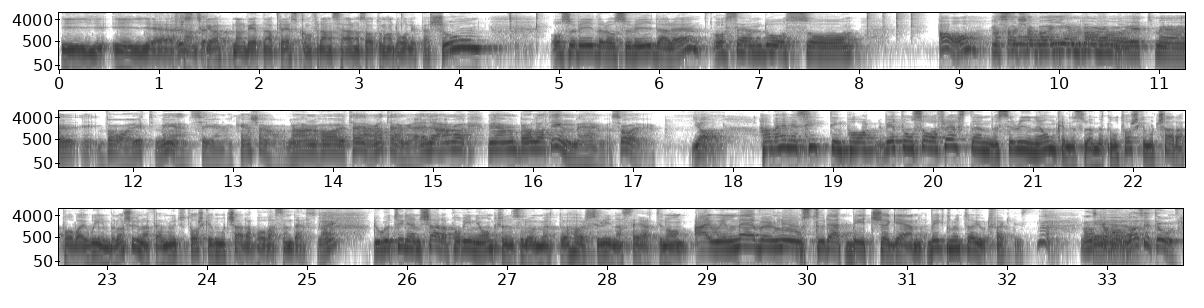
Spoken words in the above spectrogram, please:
i, i Franska öppna, vet när presskonferens här, han sa att hon var en dålig person. Och så vidare och så vidare. Och sen då så... Ja. Men Sasha Bajen har varit med, varit med Serena, kanske han har. Men han har tränat henne, eller han har, men han har bollat in med henne, så är det. Ja. Han var hennes hittingpartner. Vet du hon sa förresten, Serena i omklädningsrummet, när hon torskade mot Sharapova i Wimbledon 2005. Hon har inte torskat mot Sharapova sedan dess. Nej. Då går tydligen Sharapova in i omklädningsrummet och hör Serena säga till någon I will never lose to that bitch again. Vilket hon inte har gjort faktiskt. Nej, man ska eh, hålla sitt ord.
